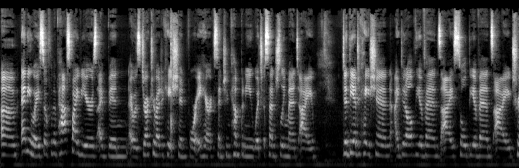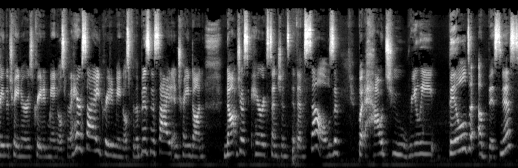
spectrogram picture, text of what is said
um, anyway, so for the past five years, I've been, I was director of education for a hair extension company, which essentially meant I did the education, I did all the events, I sold the events, I trained the trainers, created manuals for the hair side, created manuals for the business side, and trained on not just hair extensions themselves, but how to really build a business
